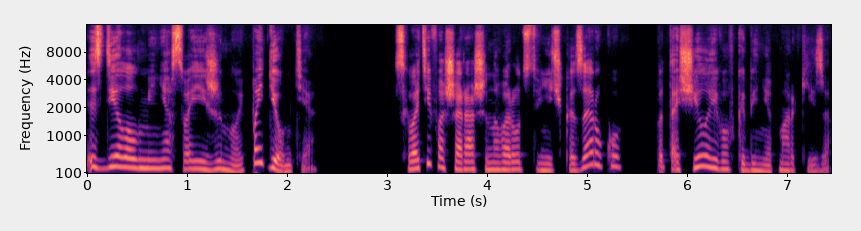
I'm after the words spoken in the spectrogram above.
сделал меня своей женой. Пойдемте. Схватив ошарашенного родственничка за руку, потащила его в кабинет маркиза.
